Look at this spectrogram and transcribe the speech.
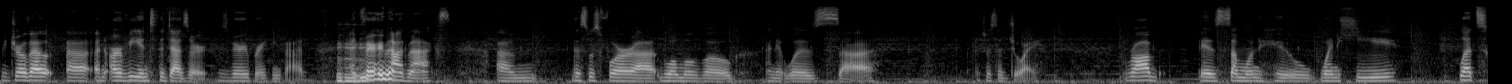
We drove out uh, an RV into the desert. It was very Breaking Bad and very Mad Max. Um, this was for uh, L'Uomo Vogue, and it was uh, just a joy. Rob is someone who, when he lets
